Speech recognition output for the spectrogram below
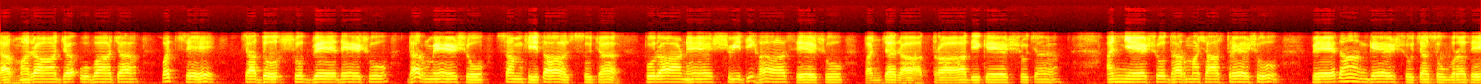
धर्मराज उवाच वत्से चतुर्षु द्वेदेषु धर्मेषु संहितासु च पुराणेष्वितिहासेषु पञ्चरात्रादिकेषु च अन्येषु धर्मशास्त्रेषु वेदाङ्गेषु च सुव्रते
